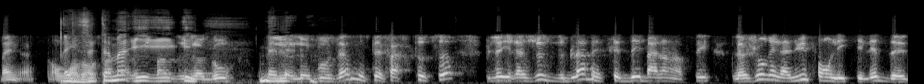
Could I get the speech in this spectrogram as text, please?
Ben, on, Exactement. Va, et, et, du logo. Mais, le, le logo zen, t'effaces tout ça. Puis là, il reste juste du blanc, ben, c'est débalancé. Le jour et la nuit font l'équilibre de,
